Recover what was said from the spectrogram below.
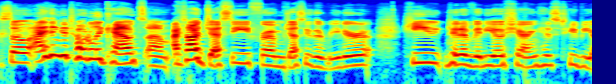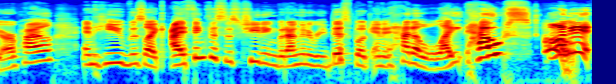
So I think it totally counts. Um, I saw Jesse from Jesse the Reader. He did a video sharing his TBR pile, and he was like, "I think this is cheating, but I'm gonna read this book," and it had a lighthouse on Oh. it,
